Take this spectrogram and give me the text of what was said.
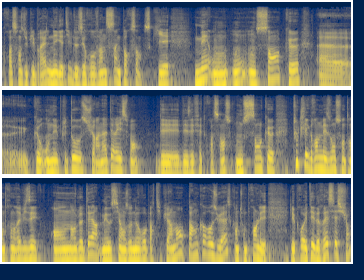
croissance du PIB réel négative de 0,25%. Ce qui est, mais on, sent que euh, qu'on est plutôt sur un atterrissement des, effets de croissance. On sent que toutes les grandes maisons sont en train de réviser en Angleterre, mais aussi en zone euro particulièrement, pas encore aux US. Quand on prend les, les probabilités de récession,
